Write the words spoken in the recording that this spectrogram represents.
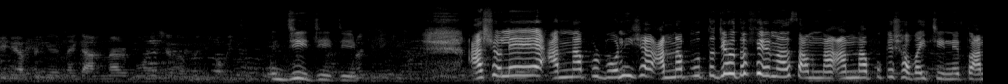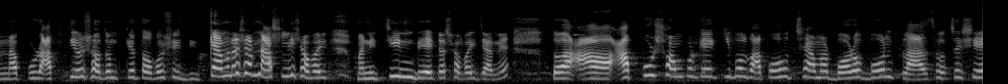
মিডিয়া আপনাকে নাকি আন্নার বোন হিসেবে আপনাকে সবাই জি জি জি। আসলে আন্নাপুর বোন হিসাবে আন্নাপুর তো যেহেতু ফেমাস আন্না আন্নাপুকে সবাই চিনে, তো আন্নাপুর আত্মীয় স্বজনকে তো অবশ্যই ক্যামেরার সামনে আসলে সবাই মানে চিনবে, এটা সবাই জানে। তো আপুর সম্পর্কে কি বলব? আপু হচ্ছে আমার বড় বোন প্লাস হচ্ছে সে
